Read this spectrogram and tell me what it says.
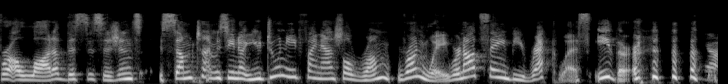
for a lot of these decisions, sometimes, you know, you do need financial run runway. We're not saying be reckless either. yeah.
